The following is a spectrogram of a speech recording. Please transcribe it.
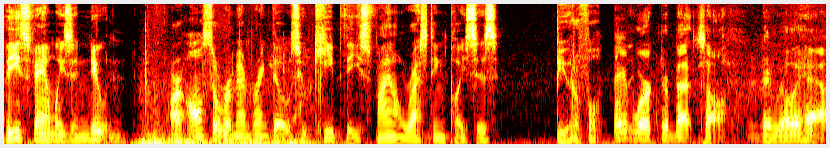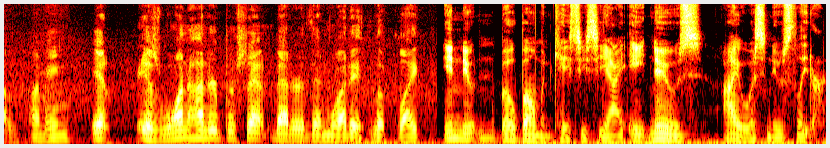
these families in Newton are also remembering those who keep these final resting places beautiful. They've worked their butts off. They really have. I mean, it is 100% better than what it looked like In Newton, Bo Bowman, KCCI 8 News, Iowa's news leader.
